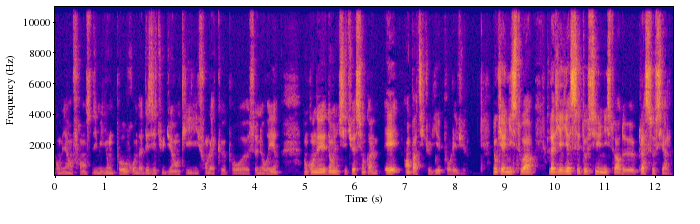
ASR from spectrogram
combien en France? 10 millions de pauvres, on a des étudiants qui font la queue pour se nourrir. Donc on est dans une situation quand même, et en particulier pour les vieux. Donc il y a une histoire, la vieillesse, c'est aussi une histoire de classe sociale.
